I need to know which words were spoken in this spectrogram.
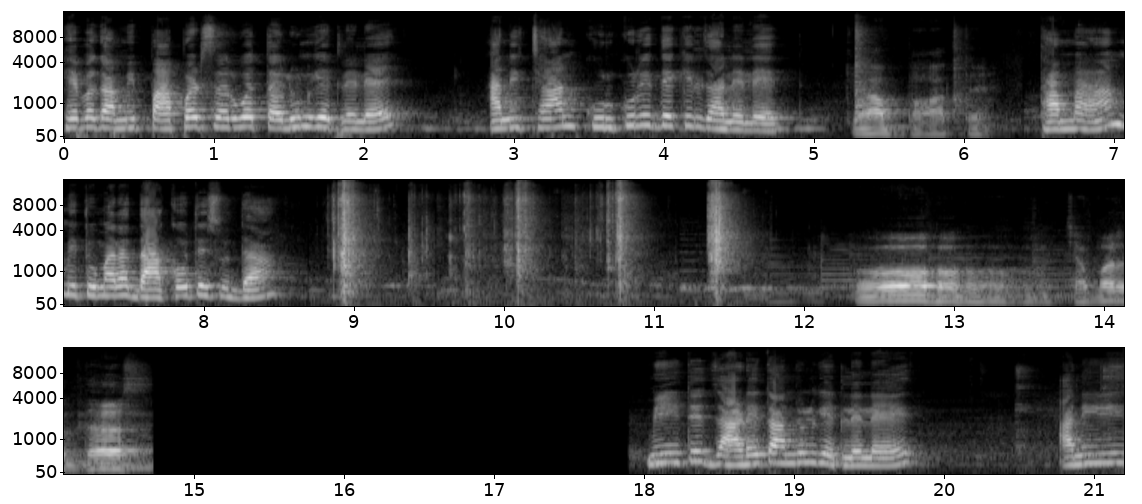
हे बघा मी पापड सर्व तळून घेतलेले आहेत आणि छान कुरकुरीत देखील झालेले आहेत. क्या बात आहे. थांबा हा, मी तुम्हाला दाखवते सुद्धा. हो हो हो हो हो जबरदस्त. मी इथे जाडे तांदूळ घेतलेले आहेत आणि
